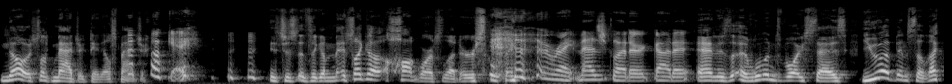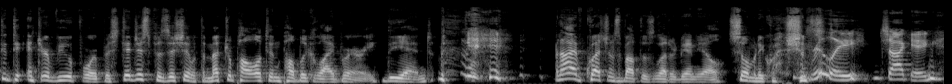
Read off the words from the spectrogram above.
No, it's like magic, Danielle. It's magic. okay. It's just it's like a it's like a Hogwarts letter or something. right. Magic letter. Got it. and as a woman's voice says, "You have been selected to interview for a prestigious position with the Metropolitan Public Library." The end. and I have questions about this letter, Danielle. So many questions. really? Shocking.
